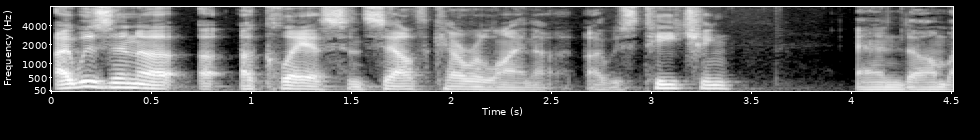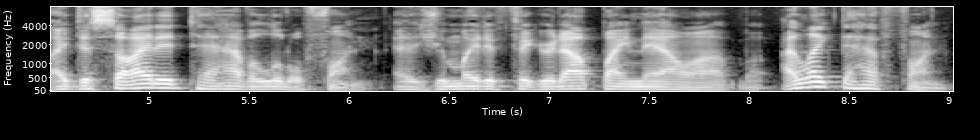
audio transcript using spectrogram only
I was in a, a, a class in South Carolina. I was teaching, and um, I decided to have a little fun. As you might have figured out by now, uh, I like to have fun.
